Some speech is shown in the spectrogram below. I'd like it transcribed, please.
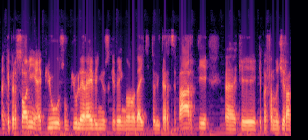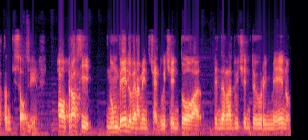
anche per Sony più, sono più le revenues che vengono dai titoli terze parti eh, che, che, poi fanno girare tanti soldi. Sì. Oh, però sì, non vedo veramente, cioè 200, venderla a 200 euro in meno,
